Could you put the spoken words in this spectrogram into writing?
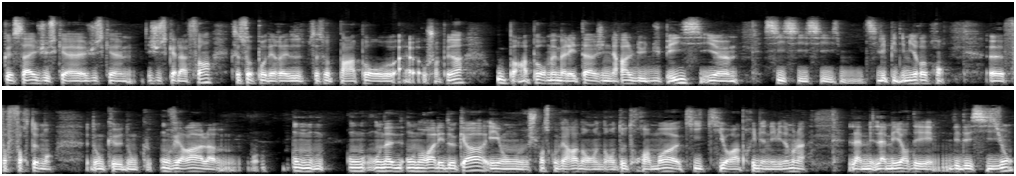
que ça aille jusqu'à la fin, que ce soit pour des que ce soit par rapport au, championnat ou par rapport même à l'état général du, pays si, euh, si, si, si, si l'épidémie reprend euh, fort fortement. Donc, euh, donc on verra. On, on, aura les deux cas et je pense qu'on verra dans, dans deux trois mois qui, qui aura pris bien évidemment la, la, la meilleure des, des décisions.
